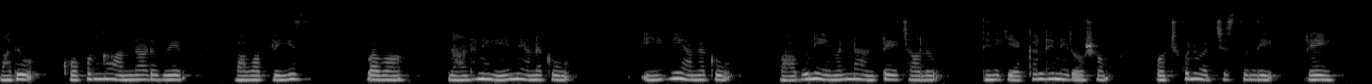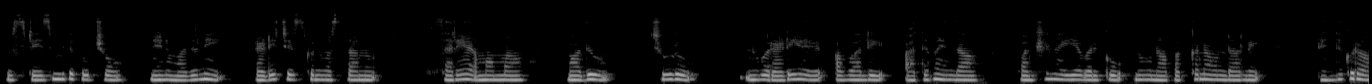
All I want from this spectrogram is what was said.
మధు కోపంగా అన్నాడు వీర్. బావా ప్లీజ్. బావా నాన్నని ఏమి అనకు. ఏమీ అనకు. బాబుని ఏమన్నా అంటే చాలు. దీనికి ఎక్కర్లేని రోషం. పొడుచుకొని వచ్చేస్తుంది. రే నువ్వు స్టేజ్ మీద కూర్చో. నేను మధుని రెడీ చేసుకుని వస్తాను. సరే అమ్మమ్మ మధు చూడు నువ్వు రెడీ అవ్వాలి. అర్థమైందా? ఫంక్షన్ అయ్యే వరకు నువ్వు నా పక్కన ఉండాలి. ఎందుకురా?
